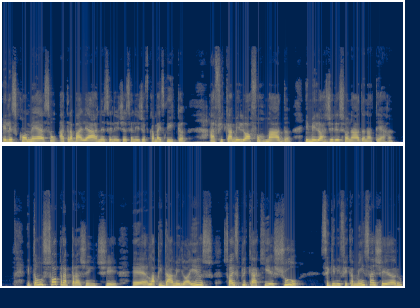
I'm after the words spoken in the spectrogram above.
eles começam a trabalhar nessa energia, essa energia fica mais rica, a ficar melhor formada e melhor direcionada na Terra. Então, só para a gente é, lapidar melhor isso, só explicar que Exu significa mensageiro,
